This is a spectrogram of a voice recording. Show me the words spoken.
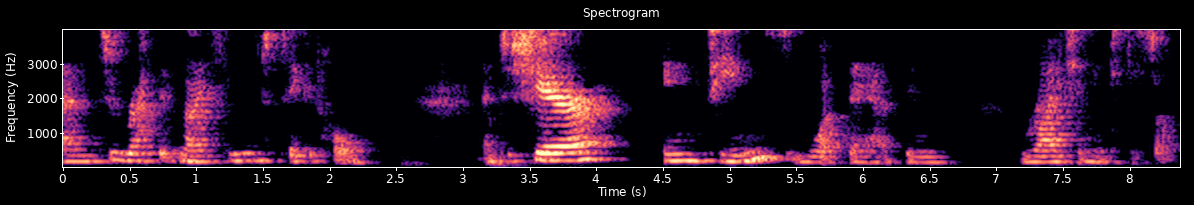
and to wrap it nicely and to take it home and to share in teams what they had been writing into the soap.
